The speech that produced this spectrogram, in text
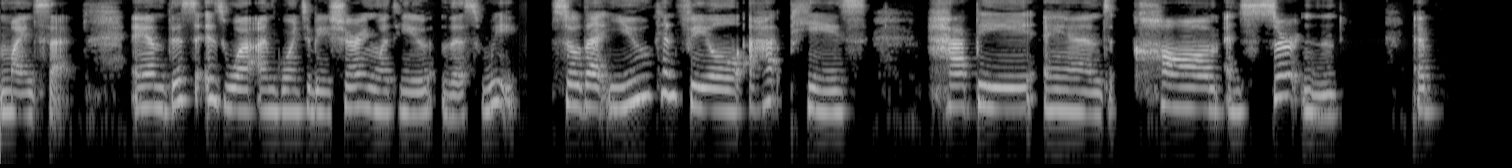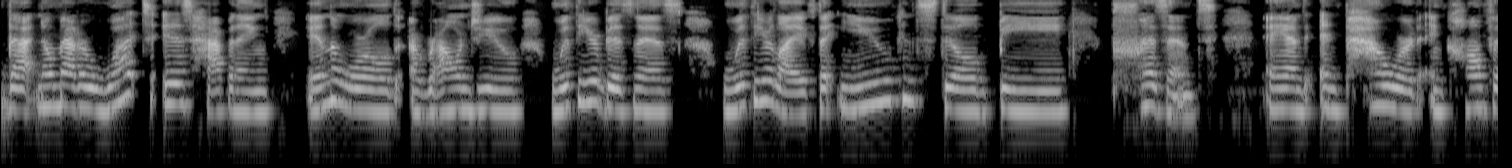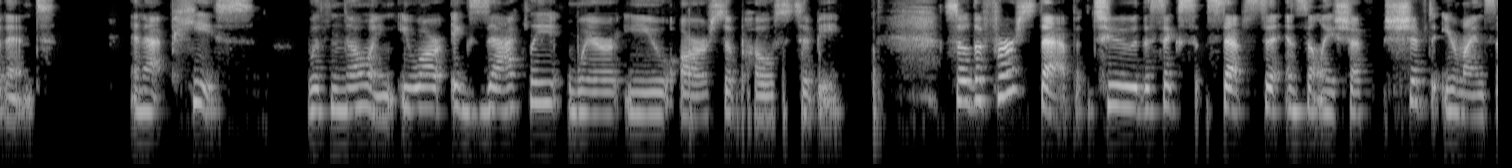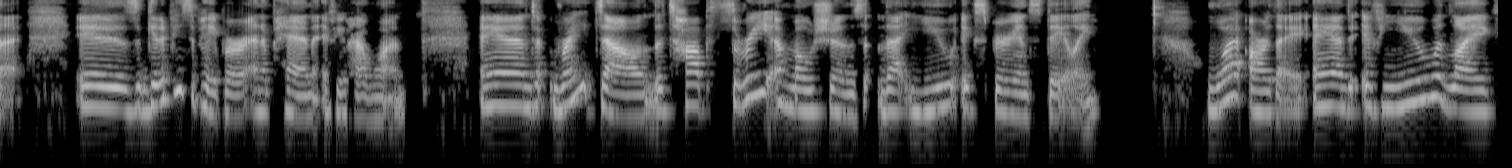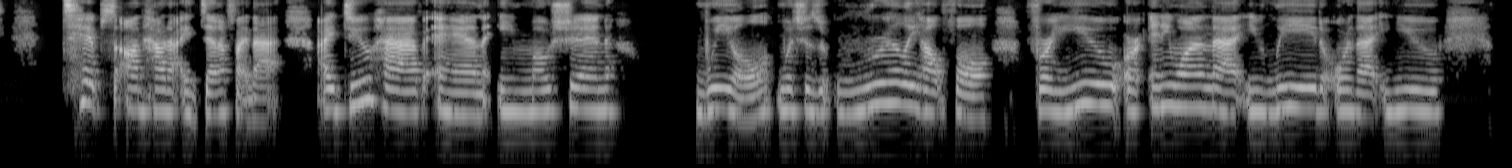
mindset. And this is what I'm going to be sharing with you this week so that you can feel at peace, happy, and calm and certain that no matter what is happening in the world around you, with your business, with your life, that you can still be present and empowered and confident and at peace with knowing you are exactly where you are supposed to be. So, the first step to the six steps to instantly shift, shift your mindset is get a piece of paper and a pen if you have one, and write down the top three emotions that you experience daily. What are they? And if you would like tips on how to identify that, I do have an emotion wheel, which is really helpful for you or anyone that you lead or that you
